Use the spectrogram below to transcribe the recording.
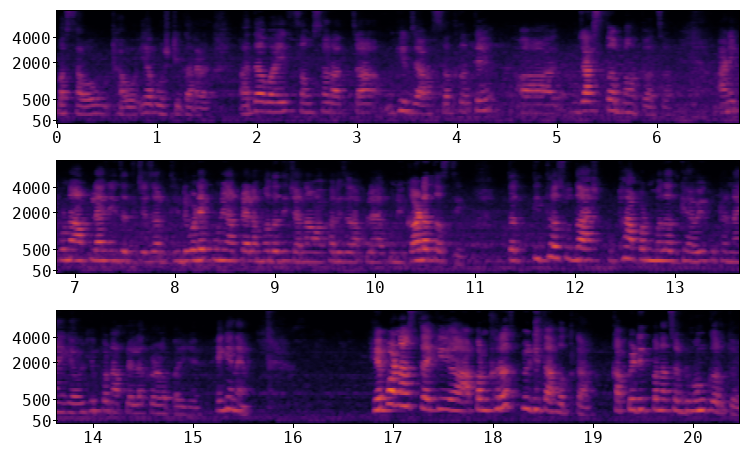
बसावं उठावं या गोष्टी कराव्या. अदरवाईज संसाराचा हे जे तर ते जास्त महत्त्वाचं आणि पुन्हा आपल्या इज्जतीचे जर धिडवडे कुणी आपल्याला मदतीच्या नावाखाली जर आपल्याला कुणी काढत असतील तर तिथं सुद्धा कुठं आपण मदत घ्यावी कुठं नाही घ्यावी हे पण आपल्याला कळलं पाहिजे. हे की नाही? हे पण असतंय की आपण खरंच पीडित आहोत का? का पीडितपणाचं ढोंग करतोय?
